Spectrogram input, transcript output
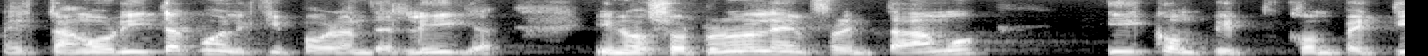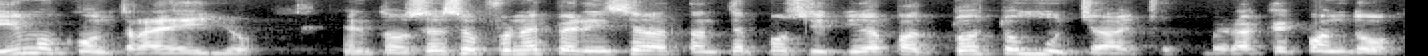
están ahorita con el equipo de Grandes Ligas. Y nosotros nos les enfrentamos y competimos contra ellos. Entonces eso fue una experiencia bastante positiva para todos estos muchachos. Verá que cuando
